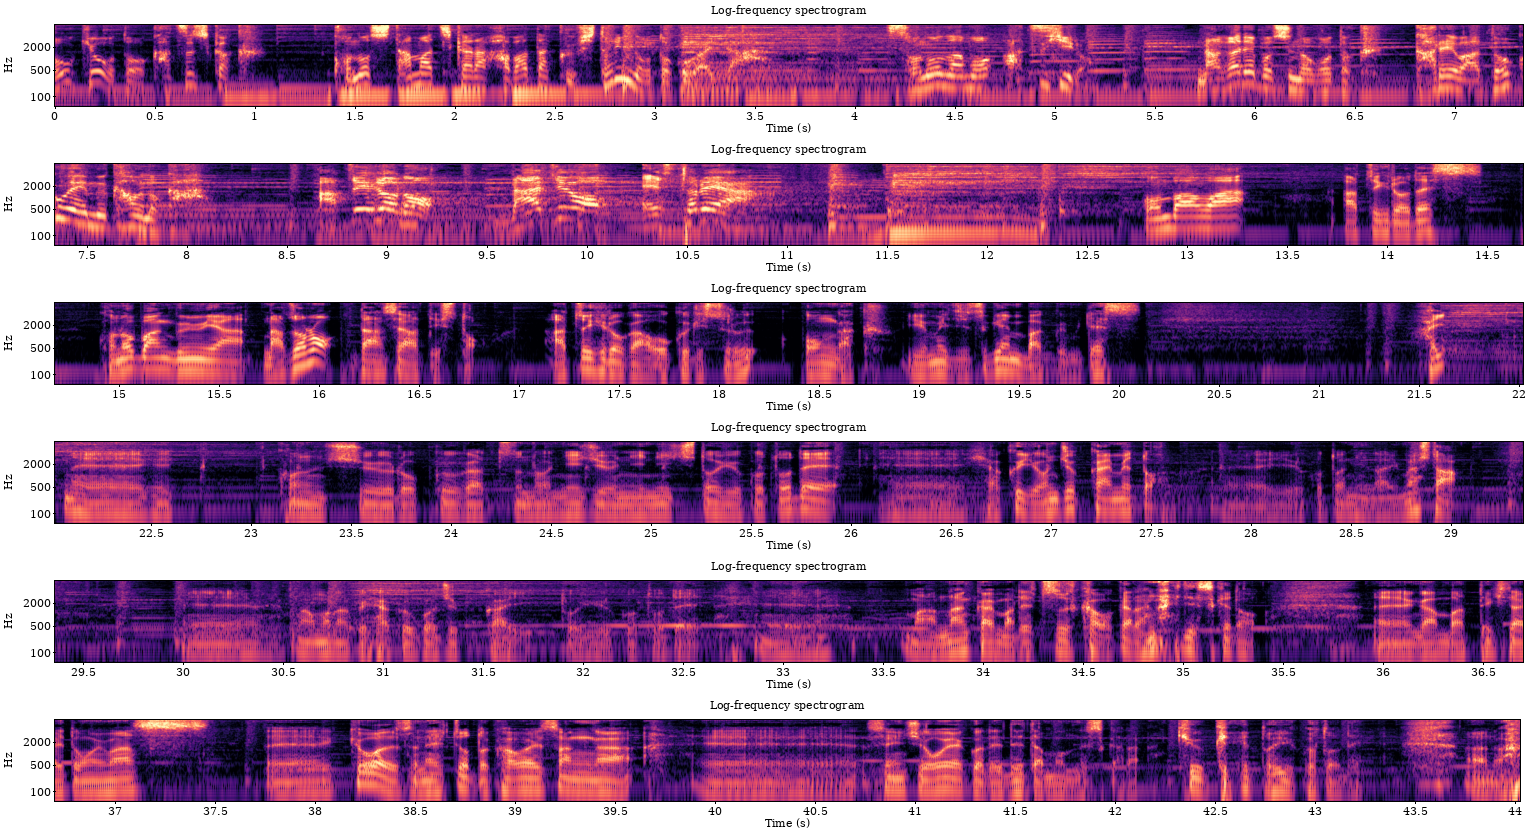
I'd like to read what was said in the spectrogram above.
東京都葛飾区。この下町から羽ばたく一人の男がいた。その名も厚弘。流れ星のごとく彼はどこへ向かうのか。厚弘のラジオエストレア。こんばんは。厚弘です。この番組は謎の男性アーティスト厚弘がお送りする音楽夢実現番組です。はい、えー今週6月の22日ということで、えー140回目ということになりましたえー間もなく150回ということで、えーまあ、何回まで続くかわからないですけど、えー頑張っていきたいと思います。えー今日はですねちょっと河合さんが、えー先週親子で出たもんですから休憩ということであの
